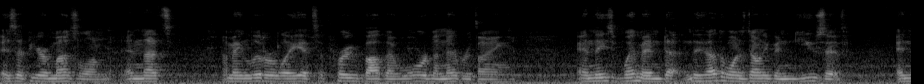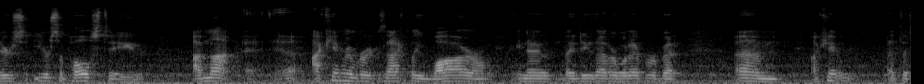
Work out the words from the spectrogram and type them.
is if you're a Muslim, and that's, I mean, literally, it's approved by the warden and everything. And these women, these other ones don't even use it, and there's you're supposed to. I'm not, I can't remember exactly why or you know they do that or whatever, but um, I can't at the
